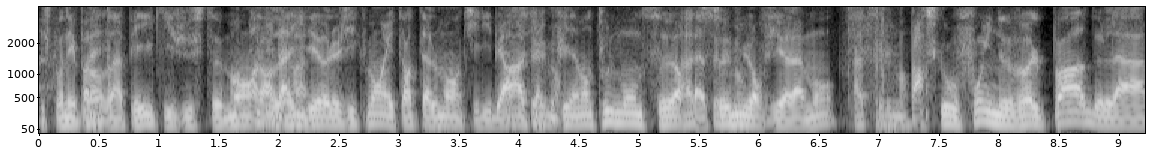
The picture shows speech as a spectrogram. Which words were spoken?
est-ce qu'on n'est pas ouais. dans un pays qui, justement, alors là, idéologiquement, est totalement antilibéral, c'est-à-dire que finalement, tout le monde se heurte Absolument. à ce mur violemment, Absolument. parce qu'au fond, ils ne veulent pas de la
